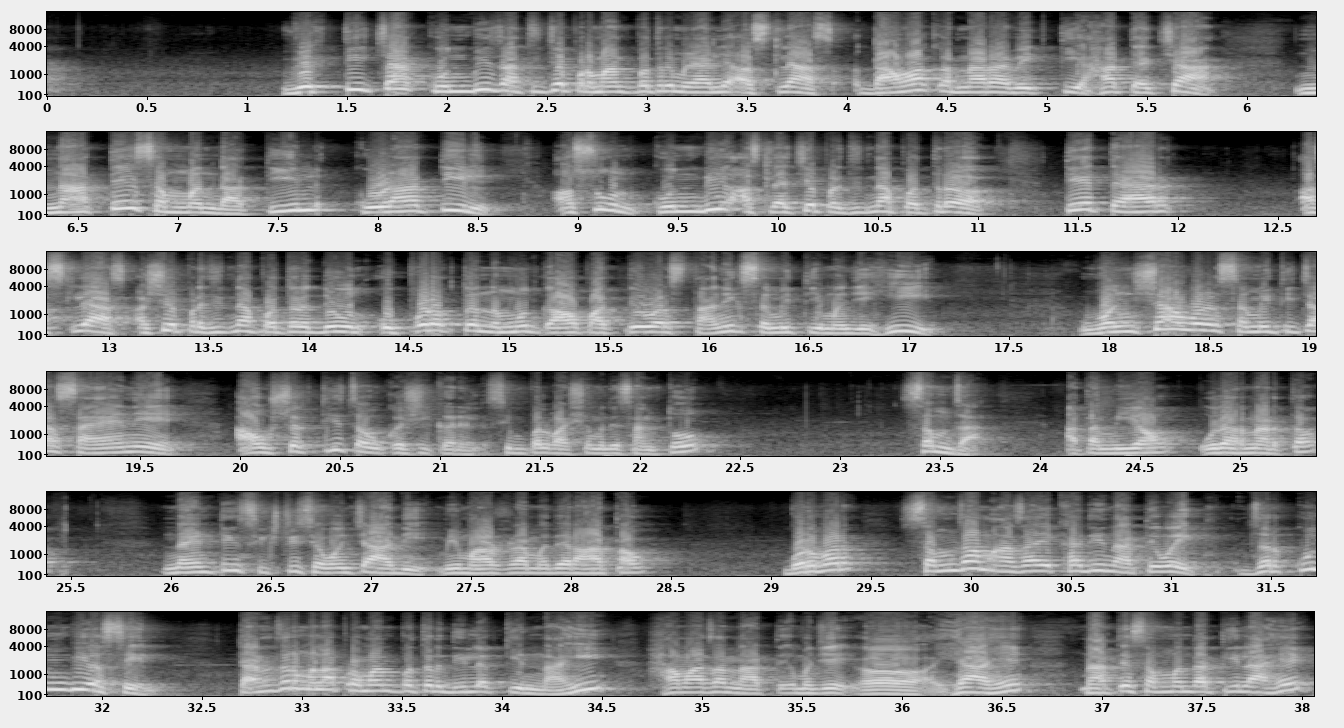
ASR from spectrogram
व्यक्तीच्या कुणबी जातीचे प्रमाणपत्र मिळाले असल्यास दावा करणारा व्यक्ती हा त्याच्या नातेसंबंधातील कुळातील असून कुणबी असल्याचे प्रतिज्ञापत्र ते तयार असल्यास असे प्रतिज्ञापत्र देऊन उपरोक्त नमूद गाव पातळीवर स्थानिक समिती म्हणजे ही वंशावळ समितीच्या साहाय्याने आवश्यक ती चौकशी करेल. सिंपल भाषेमध्ये सांगतो. समजा आता मी याव. उदाहरणार्थ नाईन्टीन सिक्स्टी सेवनच्या आधी मी महाराष्ट्रामध्ये राहत आहो. बरोबर? समजा माझा एखादी नातेवाईक जर कुणबी असेल त्यानं जर मला प्रमाणपत्र दिलं की नाही हा माझा नाते म्हणजे हे आहे नातेसंबंधातील आहे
